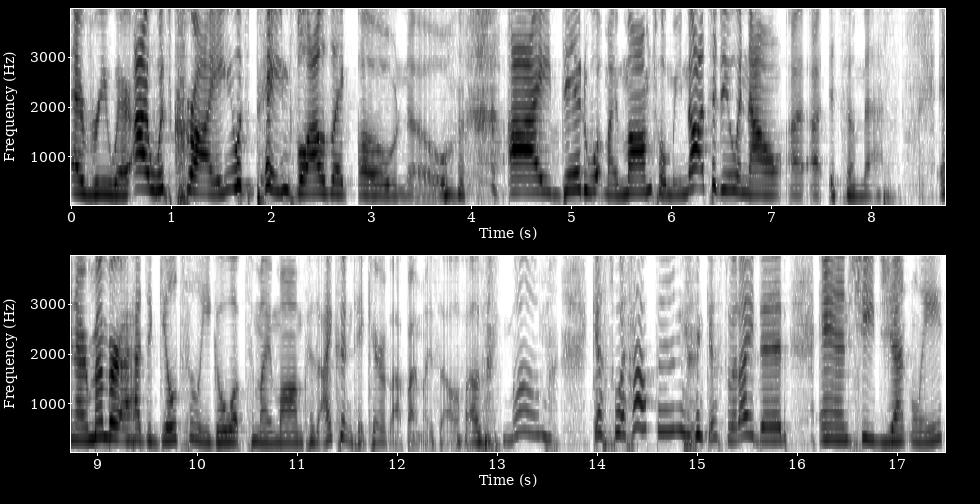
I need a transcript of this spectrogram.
everywhere. I was crying. It was painful. I was like oh no. I did what my mom told me not to do and now I, I, it's a mess. And i remember i had to guiltily go up to my mom because i couldn't take care of that by myself. I was like mom guess what happened? Guess what i did? And she gently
